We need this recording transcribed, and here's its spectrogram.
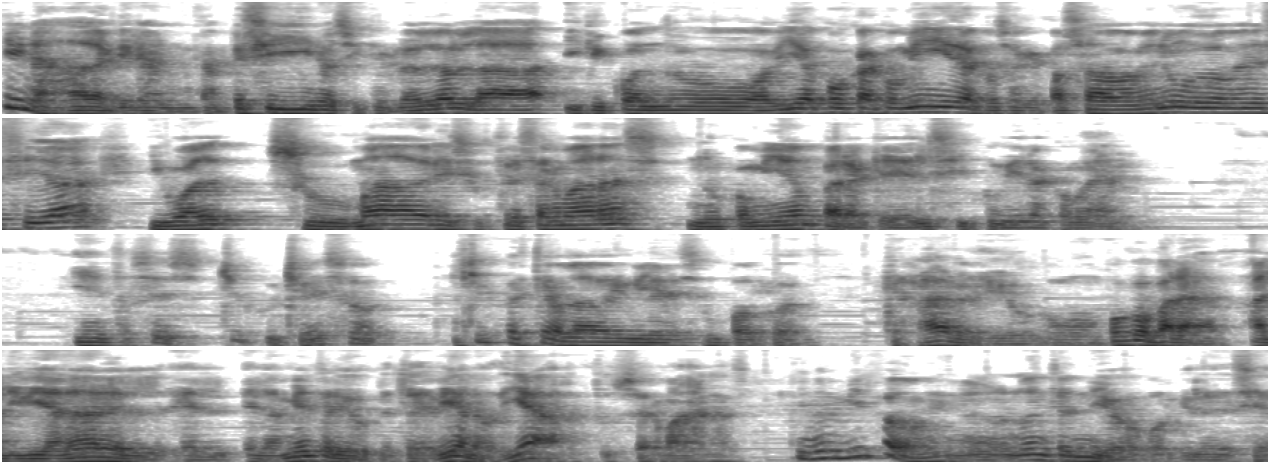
y nada, que eran campesinos y que bla, bla, bla. Y que cuando había poca comida, cosa que pasaba a menudo, me decía, igual su madre y sus tres hermanas no comían para que él sí pudiera comer. Y entonces yo escuché eso. El chico este hablaba inglés un poco. Qué raro, digo, como un poco para aliviar el, el, ambiente, digo, que te debían odiar tus hermanas. Y me miró, no, no entendió por qué le decía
